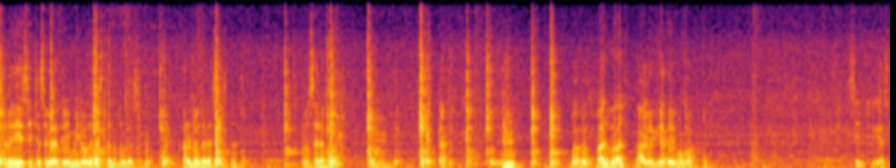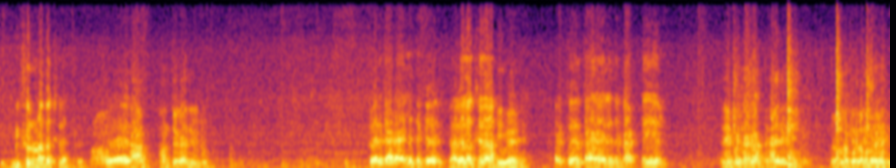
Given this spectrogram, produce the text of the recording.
अरे हे त्याच्या सगळं ते मीठ वगैरे असतं ना थोडंसं खारट वगैरे असतंच ना मसाल्यामध्ये टाक बस बस बस बस लागलं की घेता येईल बाबा सिट्रिक ऍसिड मिक्स करून आता अक्षरा आणतोय काय तरी तो कर काय राहिलं तर कर झालं का अक्षरा हे काय अरे कर काय राहिलं तर टाकता येईल हे पण टाका राहिले नाही हा कुठला मसाला आहे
